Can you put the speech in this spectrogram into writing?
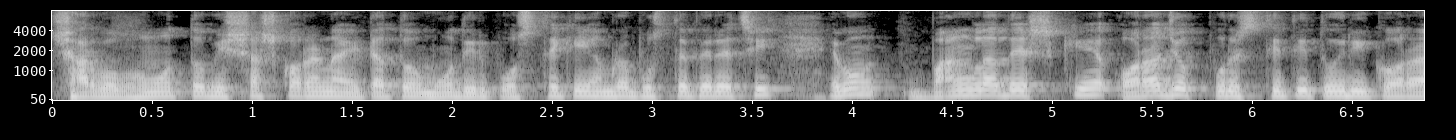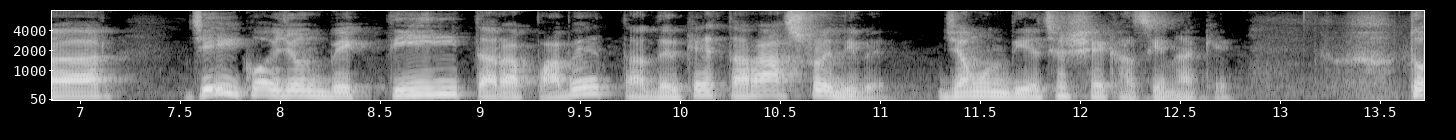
সার্বভৌমত্ব বিশ্বাস করে না, এটা তো মোদির পোস্ট থেকেই আমরা বুঝতে পেরেছি। এবং বাংলাদেশকে অরাজক পরিস্থিতি তৈরি করার যেই কয়জন ব্যক্তি তারা পাবে, তাদেরকে তারা আশ্রয় দিবে, যেমন দিয়েছে শেখ হাসিনাকে। তো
